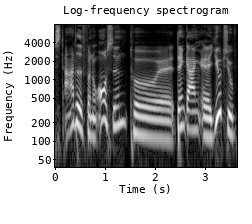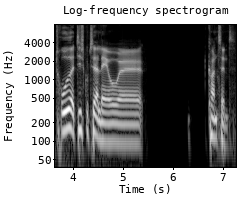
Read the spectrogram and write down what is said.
startede for nogle år siden på øh, dengang øh, YouTube troede, at de skulle til at lave øh, content.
